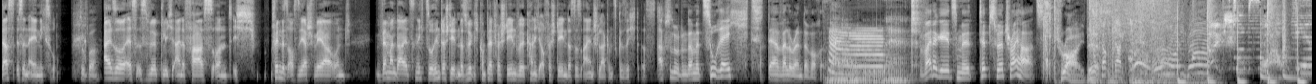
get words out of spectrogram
Das ist in A nicht so. Super. Also es ist wirklich eine Farce und ich finde es auch sehr schwer und wenn man da jetzt nicht so hintersteht und das wirklich komplett verstehen will, kann ich auch verstehen, dass es ein Schlag ins Gesicht ist. Absolut und damit zu Recht der Valorant der Woche. Weiter geht's mit Tipps für Tryhards. Try this. Oh my god. Nice. Tipps wow. für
